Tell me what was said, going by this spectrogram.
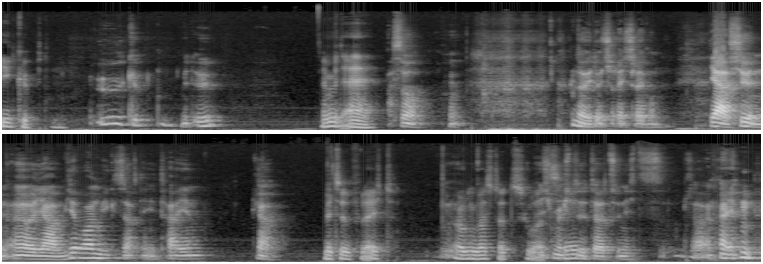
Ägypten. Ägypten. Mit Ö? Ja, mit Ä. Ach so. Neue deutsche Rechtschreibung. Ja, schön. Äh, ja, wir waren, wie gesagt, in Italien. Ja, Willst du vielleicht irgendwas dazu ich erzählen? möchte dazu nichts sagen. Nein,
